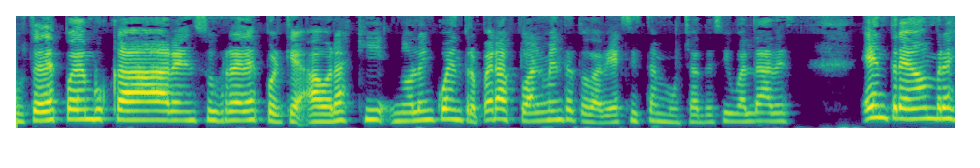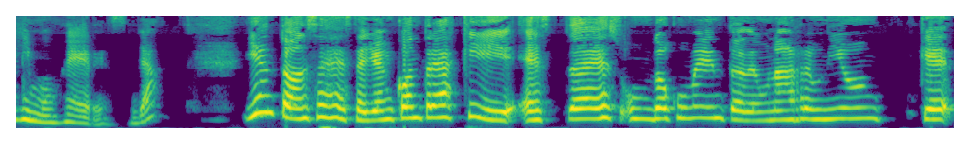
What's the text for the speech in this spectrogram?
Ustedes pueden buscar en sus redes porque ahora aquí no lo encuentro, pero actualmente todavía existen muchas desigualdades entre hombres y mujeres, ¿ya? Y entonces, este, yo encontré aquí, este es un documento de una reunión que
